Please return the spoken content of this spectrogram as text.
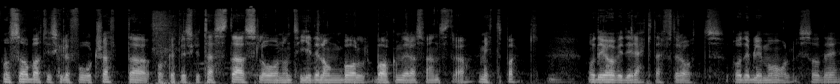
och sa bara att vi skulle fortsätta och att vi skulle testa slå någon tidig långboll bakom deras vänstra mittback. Och det gör vi direkt efteråt och det blir mål. Så det,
